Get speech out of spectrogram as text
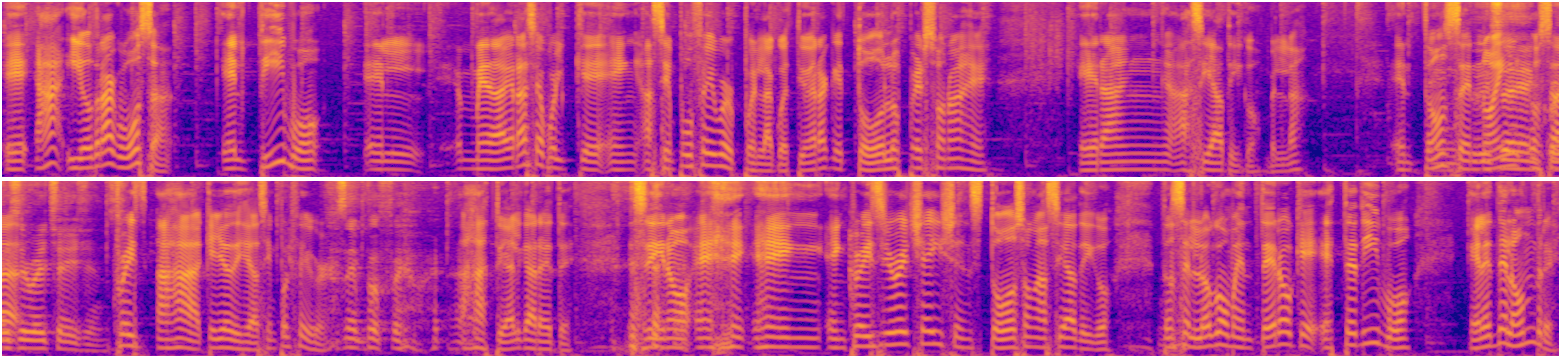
eh, ah, y otra cosa. El tipo. El, me da gracia porque en A Simple Favor, pues la cuestión era que todos los personajes eran asiáticos, ¿verdad? Entonces, no hay. en O sea, Crazy Rich Asians. crazy- ajá, que yo dije, A Simple Favor. Simple Favor. Ajá, estoy al garete. Sí, no, en, en, en Crazy Rich Asians todos son asiáticos. Entonces, luego me entero que este tipo, él es de Londres.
